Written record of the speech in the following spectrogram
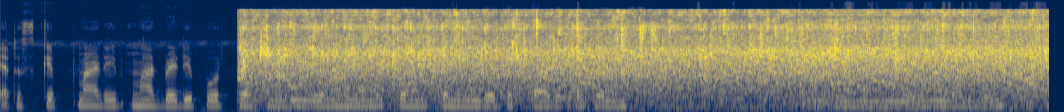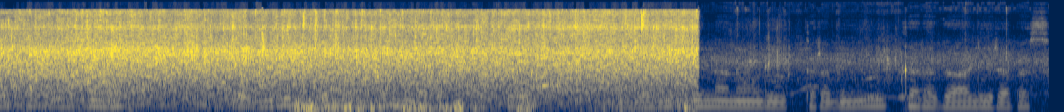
ಯಾರು ಸ್ಕಿಪ್ ಮಾಡಿ, ಮಾಡಬೇಡಿ, ಪೂರ್ತಿಯಾಗಿ ನೋಡಿ. ಏನೇನು ಅಂತ ನಿಮಗೆ ಗೊತ್ತಾಗುತ್ತೆ ಫ್ರೆಂಡ್ಸ್ ದಿನ ನೋಡಿ, ಈ ಥರ ಭೀಕರ ಗಾಳಿ, ರಭಸ,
